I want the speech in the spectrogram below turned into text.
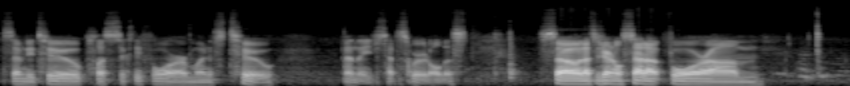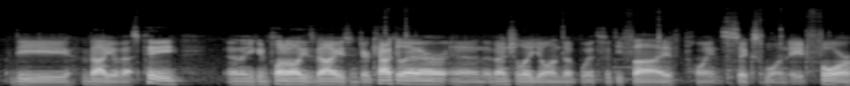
72 plus 64 minus 2. And then you just have to square root all this. So that's a general setup for um, the value of SP. And then you can plug all these values into your calculator, and eventually you'll end up with 55.6184.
